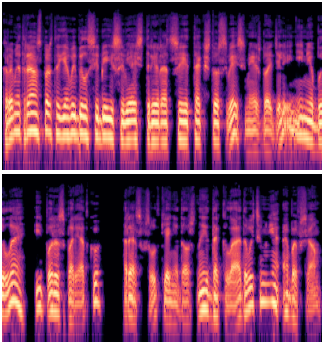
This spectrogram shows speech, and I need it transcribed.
Кроме транспорта, я выбил себе и связь три рации, так что связь между отделениями была и по распорядку, раз в сутки они должны докладывать мне обо всем.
